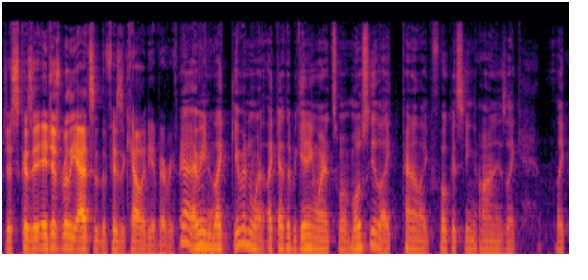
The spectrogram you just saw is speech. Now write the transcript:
just because it, it just really adds to the physicality of everything. Yeah, I you mean, know? like even when like at the beginning when it's mostly like kind of like focusing on his like like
